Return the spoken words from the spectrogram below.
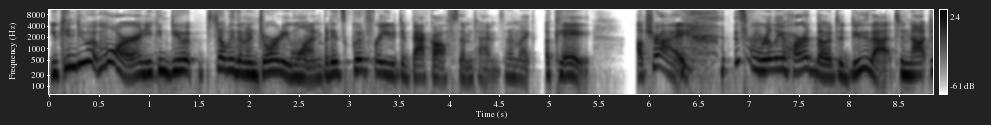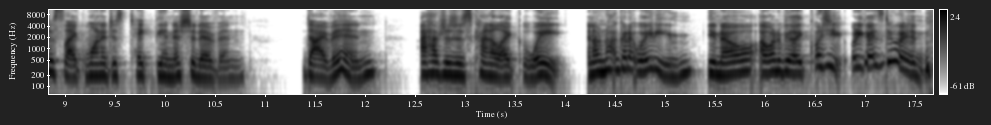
You can do it more and you can do it still be the majority one, but it's good for you to back off sometimes. And I'm like, okay, I'll try. it's really hard though to do that, to not just like want to just take the initiative and dive in. I have to just kind of like wait. And I'm not good at waiting, you know? I want to be like, what are you what are you guys doing?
